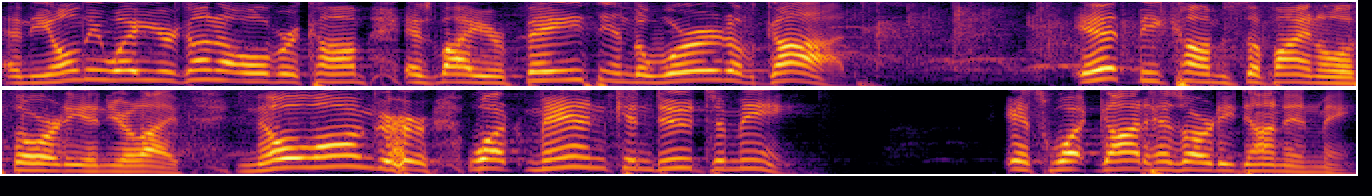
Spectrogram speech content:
And the only way you're going to overcome is by your faith in the Word of God it becomes the final authority in your life. No longer what man can do to me, it's what God has already done in me.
